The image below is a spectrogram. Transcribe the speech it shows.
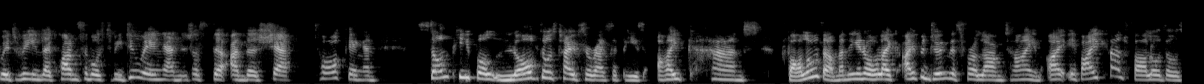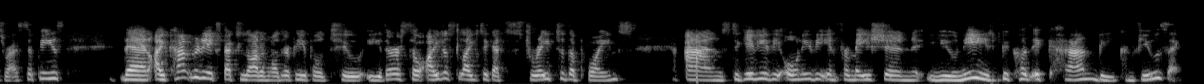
between like what I'm supposed to be doing and just the and the chef talking. And some people love those types of recipes. I can't follow them. And you know like I've been doing this for a long time. I if I can't follow those recipes then I can't really expect a lot of other people to either. So I just like to get straight to the point and to give you the only the information you need because it can be confusing.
